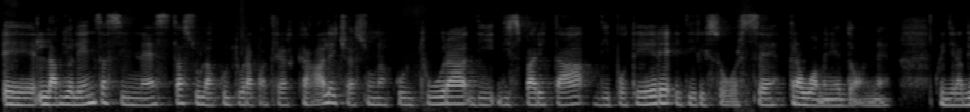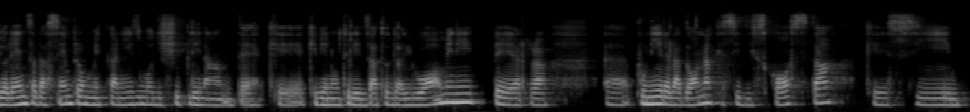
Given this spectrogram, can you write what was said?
e la violenza si innesta sulla cultura patriarcale, cioè su una cultura di disparità di potere e di risorse tra uomini e donne. Quindi la violenza da sempre un meccanismo disciplinante che, che viene utilizzato dagli uomini per eh, punire la donna che si discosta, che si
